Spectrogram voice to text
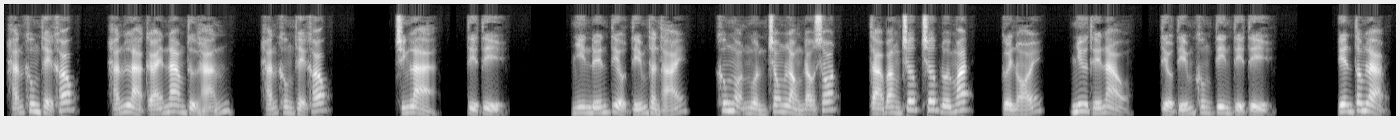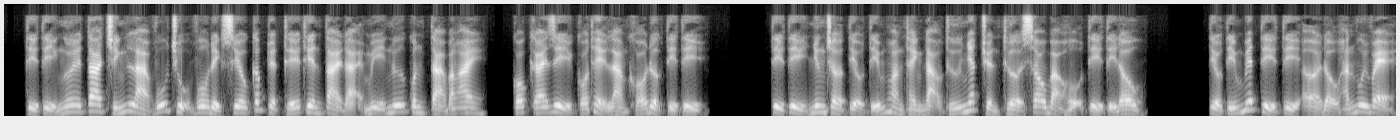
hắn không thể khóc, hắn là cái nam tử hắn, hắn không thể khóc. Chính là, tỷ tỷ. Nhìn đến tiểu tím thần thái, không ngọn nguồn trong lòng đau xót, tà băng chớp chớp đôi mắt, cười nói, như thế nào, tiểu tím không tin tỷ tỷ. Yên tâm lạc, tỷ tỷ ngươi ta chính là vũ trụ vô địch siêu cấp tuyệt thế thiên tài đại mỹ nữ quân tà băng ai, có cái gì có thể làm khó được tỷ tỷ. Tỷ tỷ nhưng chờ tiểu tím hoàn thành đạo thứ nhất truyền thừa sau bảo hộ tỷ tỷ đâu. Tiểu tím biết tỷ tỷ ở đầu hắn vui vẻ,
